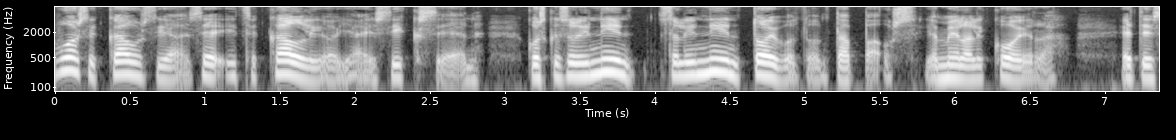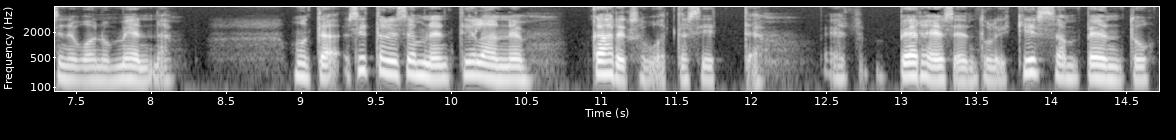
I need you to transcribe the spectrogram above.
vuosikausia se itse kallio jäi sikseen, koska se oli niin, se oli niin toivoton tapaus ja meillä oli koira, ettei sinne voinut mennä. Mutta sitten oli sellainen tilanne kahdeksan vuotta sitten, että perheeseen tuli kissanpentu,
